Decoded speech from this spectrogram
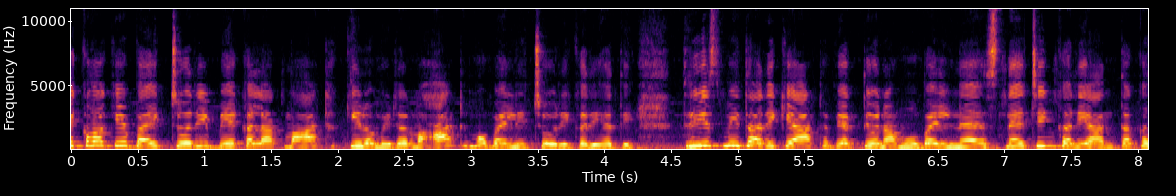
એક વાગે બાઇક ચોરી, બે કલાકમાં આઠ કિલોમીટરમાં આઠ મોબાઈલની ચોરી કરી હતી. ત્રીસમી તારીખે આઠ વ્યક્તિઓના મોબાઈલને સ્નેચિંગ કરી આંતક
